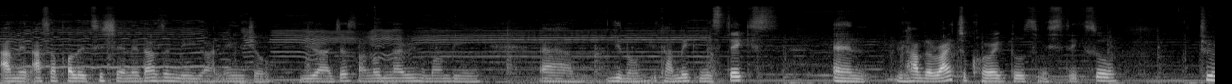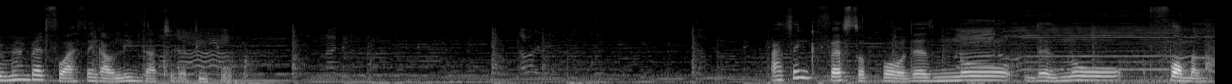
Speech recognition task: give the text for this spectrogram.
I mean, as a politician, it doesn't mean you're an angel. You are just an ordinary human being. Um, you know, you can make mistakes and you have the right to correct those mistakes. So, to remember it for, I think I'll leave that to the people. I think first of all, there's no there's no formula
